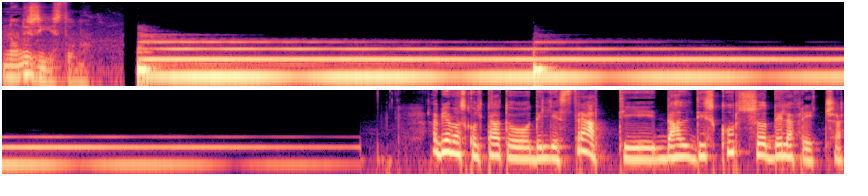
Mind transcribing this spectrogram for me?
non esistono. Abbiamo ascoltato degli estratti dal discorso della freccia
